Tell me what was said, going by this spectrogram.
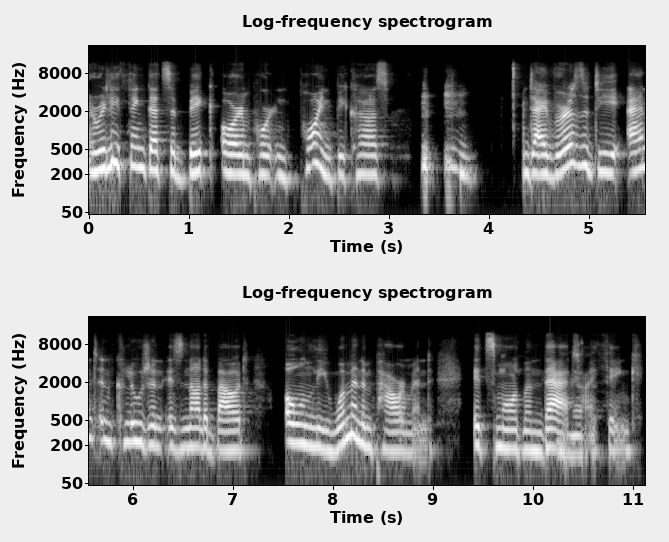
I really think that's a big or important point because diversity and inclusion is not about only women empowerment. It's more than that, yeah. I think.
